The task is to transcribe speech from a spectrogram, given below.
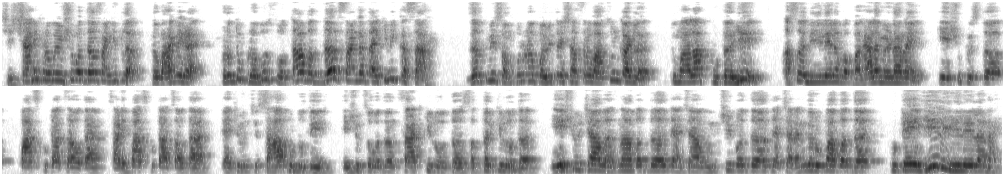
शिष्याने प्रभू येशू बद्दल सांगितलं तो भाग वेगळा आहे. परंतु प्रभू स्वतःबद्दल सांगत आहे की मी कसा आहे? जर तुम्ही संपूर्ण पवित्र शास्त्र वाचून काढलं तुम्हाला कुठंही असं लिहिलेलं बघायला मिळणार नाही की येशू ख्रिस्त पाच फुटाचा होता साडेपाच फुटाचा होता. त्याची उंची सहा फूट होती. येशूचं वजन साठ किलो होतं सत्तर किलो होतं. येशूच्या वजनाबद्दल त्याच्या उंचीबद्दल त्याच्या रंगरूपाबद्दल कुठेही लिहिलेलं नाही.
